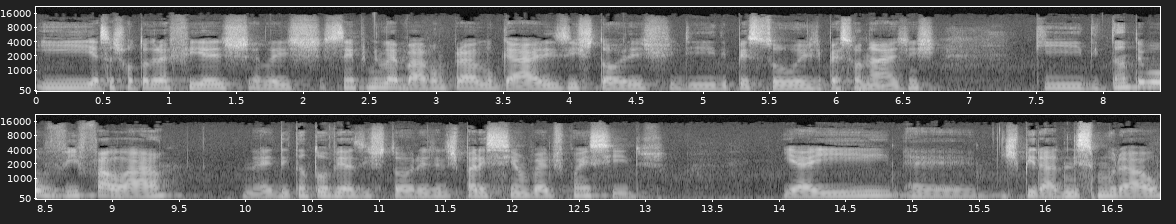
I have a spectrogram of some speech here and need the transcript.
e essas fotografias, elas sempre me levavam para lugares e histórias de, de pessoas, de personagens que de tanto eu ouvir falar, né, de tanto ouvir as histórias, eles pareciam velhos conhecidos. E aí, é, inspirado nesse mural,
